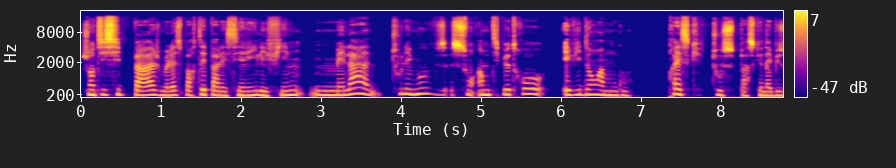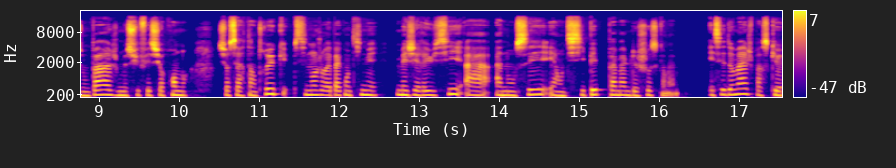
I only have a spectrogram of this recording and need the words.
J'anticipe pas, je me laisse porter par les séries, les films, mais là, tous les moves sont un petit peu trop évidents à mon goût. Presque tous, parce que n'abusons pas, je me suis fait surprendre sur certains trucs, sinon j'aurais pas continué. Mais j'ai réussi à annoncer et à anticiper pas mal de choses quand même. Et c'est dommage parce que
